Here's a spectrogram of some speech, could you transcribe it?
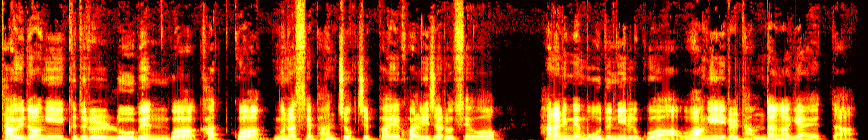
다윗 왕이 그들을 루벤과 갓과 문하세 반쪽 지파의 관리자로 세워 하나님의 모든 일과 왕의 일을 담당하게 하였다.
